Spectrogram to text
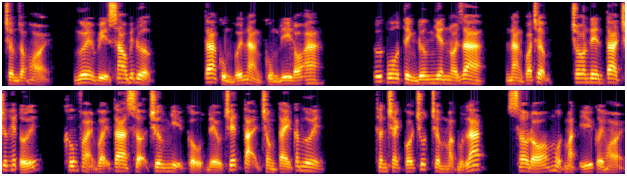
trầm giọng hỏi, ngươi vì sao biết được? Ta cùng với nàng cùng đi đó a. Ước vô tình đương nhiên nói ra, nàng quá chậm, cho nên ta trước hết tới không phải vậy ta sợ trương nhị cầu đều chết tại trong tay các ngươi. Thân trạch có chút trầm mặc một lát, sau đó một mặt ý cười hỏi,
